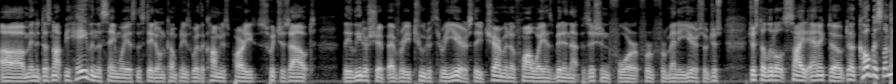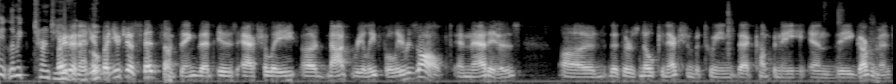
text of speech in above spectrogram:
Um, and it does not behave in the same way as the state owned companies where the Communist Party switches out the leadership every two to three years. The chairman of Huawei has been in that position for, for, for many years. So just just a little side anecdote. Uh, Cobus, let me let me turn to you. Wait a minute, oh. but you just said something that is actually uh, not really fully resolved, and that is uh, that there's no connection between that company and the government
